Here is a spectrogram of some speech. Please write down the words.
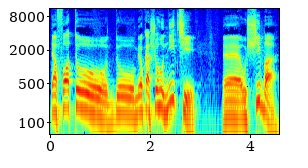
tem a foto do meu cachorro Nietzsche, é, o Shiba.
